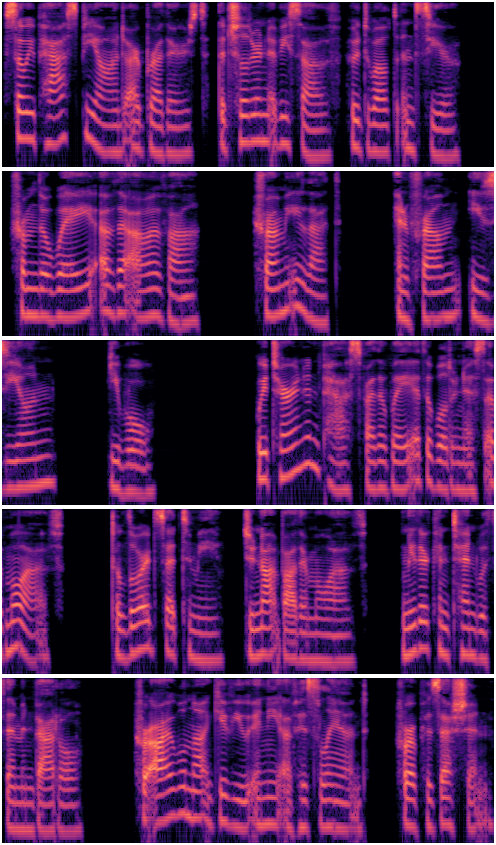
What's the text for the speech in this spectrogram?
So we passed beyond our brothers, the children of Esau, who dwelt in Seir, from the way of the Arava, from Elat, and from Ezion Geber. We turned and passed by the way of the wilderness of Moab. The Lord said to me, Do not bother Moab, neither contend with them in battle, for I will not give you any of his land for a possession,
